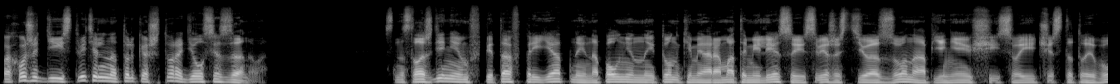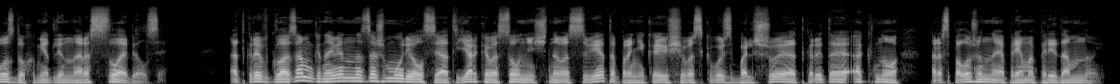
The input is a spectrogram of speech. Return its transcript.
Похоже, действительно только что родился заново. С наслаждением впитав приятный, наполненный тонкими ароматами леса и свежестью озона, опьяняющий своей чистотой воздух, медленно расслабился. Открыв глаза, мгновенно зажмурился от яркого солнечного света, проникающего сквозь большое открытое окно, расположенное прямо передо мной.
